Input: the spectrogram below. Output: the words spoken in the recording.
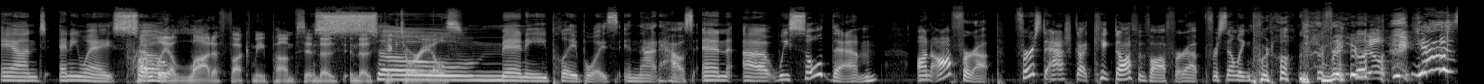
And anyway, so Probably a lot of fuck me pumps in those in those so pictorials. many Playboys in that house, and uh, we sold them on OfferUp. First, Ash got kicked off of OfferUp for selling pornography. really? yes,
